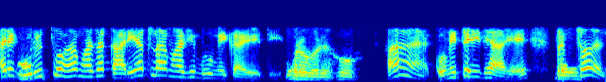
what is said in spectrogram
अरे गुरुत्व हा माझा कार्यातला माझी भूमिका आहे ती बरोबर हो हा कोणीतरी इथे आहे. तर हो. चल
